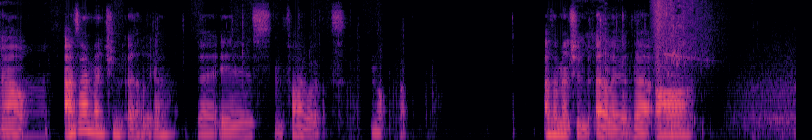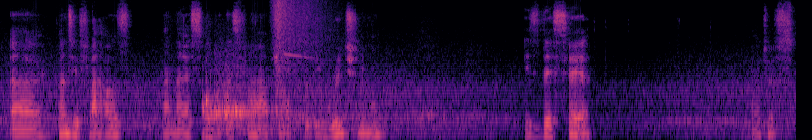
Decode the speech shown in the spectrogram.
Now, as I mentioned earlier, there is some fireworks, not As I mentioned earlier, there are uh, plenty of flowers, and they're sold at this flower shop, but the original is this here. I just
